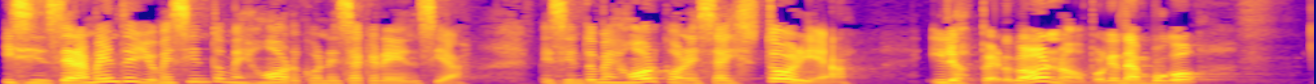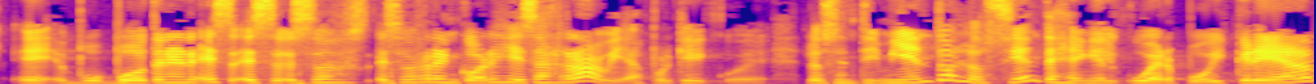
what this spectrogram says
Y sinceramente yo me siento mejor con esa creencia, me siento mejor con esa historia y los perdono, porque tampoco eh, puedo tener esos, esos, rencores y esas rabias, porque eh, los sentimientos los sientes en el cuerpo y crean,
